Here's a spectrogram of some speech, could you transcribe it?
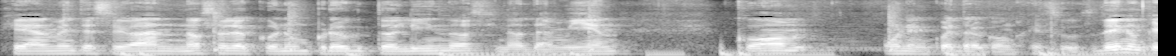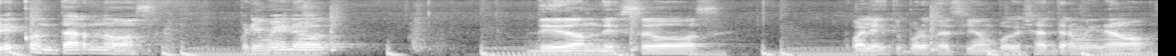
generalmente se van no solo con un producto lindo, sino también con un encuentro con Jesús. Denu, ¿querés contarnos primero de dónde sos? ¿Cuál es tu profesión? Porque ya terminó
